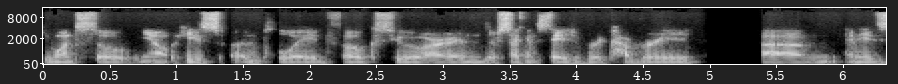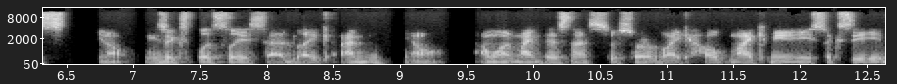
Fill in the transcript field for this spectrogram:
He wants to, you know, he's employed folks who are in their second stage of recovery. Um, and he's, you know, he's explicitly said, like, I'm, you know, I want my business to sort of like help my community succeed.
